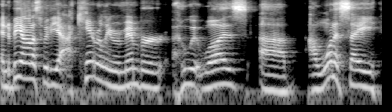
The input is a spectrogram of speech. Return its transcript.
and to be honest with you, I can't really remember who it was. Uh, I want to say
